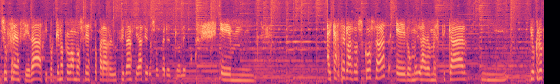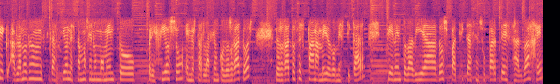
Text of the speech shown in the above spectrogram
sufre ansiedad, ¿y por qué no probamos esto para reducir la ansiedad y resolver el problema? Em, hay que hacer las dos cosas, eh, la domesticar... Mm, yo creo que hablando de domesticación estamos en un momento precioso en nuestra relación con los gatos. Los gatos están a medio domesticar, tienen todavía dos patitas en su parte salvaje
